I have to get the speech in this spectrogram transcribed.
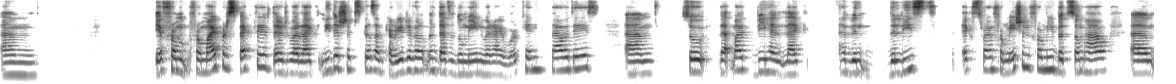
Um, yeah, from from my perspective, there were like leadership skills and career development. That's a domain where I work in nowadays. Um, so that might be like have been the least extra information for me, but somehow um,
